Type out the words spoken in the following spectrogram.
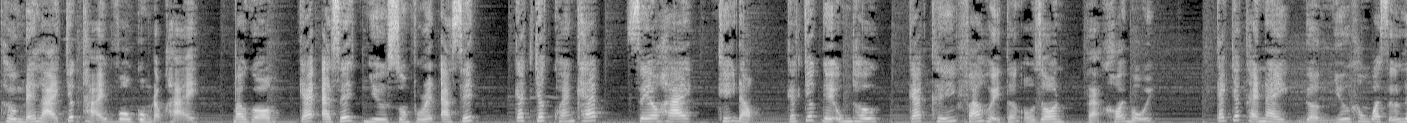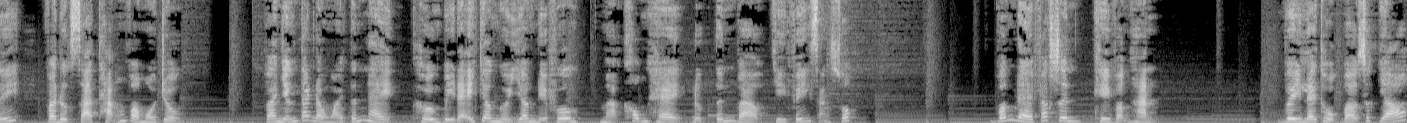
thường để lại chất thải vô cùng độc hại, bao gồm các axit như sulfuric acid, các chất khoáng khác, CO2, khí độc, các chất gây ung thư, các khí phá hủy tầng ozone và khói bụi. Các chất thải này gần như không qua xử lý và được xả thẳng vào môi trường. Và những tác động ngoại tính này thường bị đẩy cho người dân địa phương mà không hề được tính vào chi phí sản xuất. Vấn đề phát sinh khi vận hành Vì lệ thuộc vào sức gió,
